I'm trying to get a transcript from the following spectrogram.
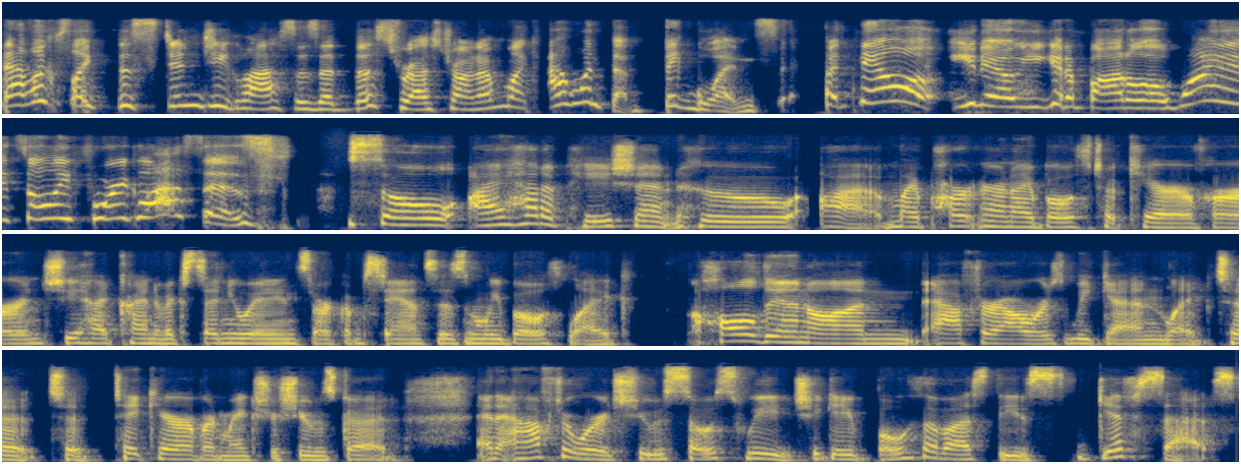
that looks like the stingy glasses at this restaurant. I'm like, I want the big ones. But now, you know, you get a bottle of wine, it's only four glasses. So I had a patient who uh, my partner and I both took care of her, and she had kind of extenuating circumstances, and we both like hauled in on after hours weekend like to to take care of her and make sure she was good and afterwards she was so sweet she gave both of us these gift sets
